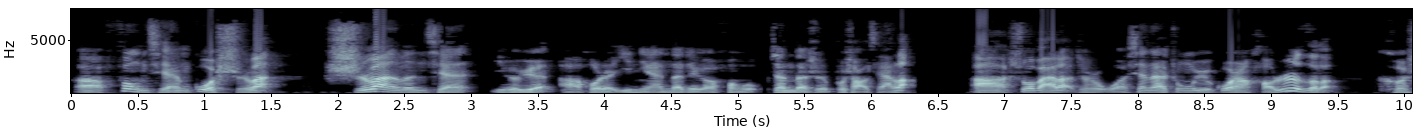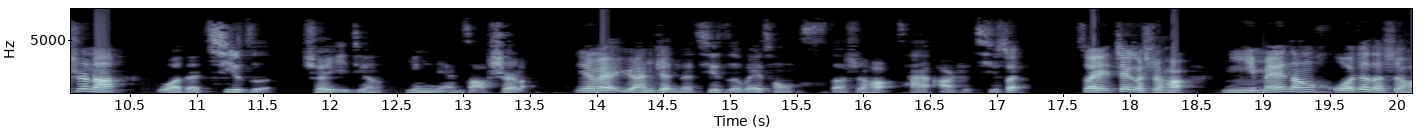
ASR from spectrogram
啊，俸钱过十万，十万文钱一个月啊，或者一年的这个俸禄，真的是不少钱了啊。说白了就是我现在终于过上好日子了，可是呢，我的妻子。却已经英年早逝了，因为元稹的妻子韦丛死的时候才二十七岁，所以这个时候你没能活着的时候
